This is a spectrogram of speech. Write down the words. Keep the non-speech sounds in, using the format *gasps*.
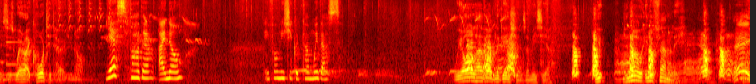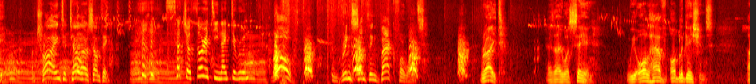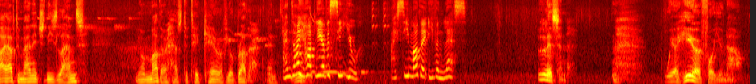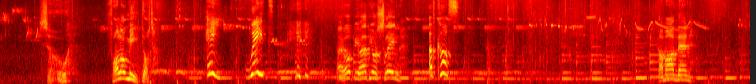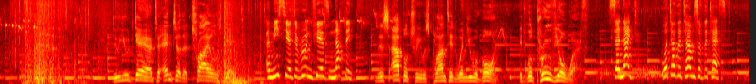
This is where I courted her, you know. Yes, father, I know. If only she could come with us. We all have obligations, Amicia. You, you know, in a family. Hey, I'm trying to tell her something. Such authority, Knight de Rune. Go! Oh! And bring something back for once. Right. As I was saying, we all have obligations. I have to manage these lands. Your mother has to take care of your brother, and... And I hardly ever see you. I see Mother even less. Listen. *sighs* We're here for you now. So, follow me, daughter. Hey, wait! *laughs* I hope you have your sling. Of course. Come on, then. Do you dare to enter the Trials Gate? Amicia de Rune fears nothing. This apple tree was planted when you were born. It will prove your worth. Sir Knight, what are the terms of the test?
